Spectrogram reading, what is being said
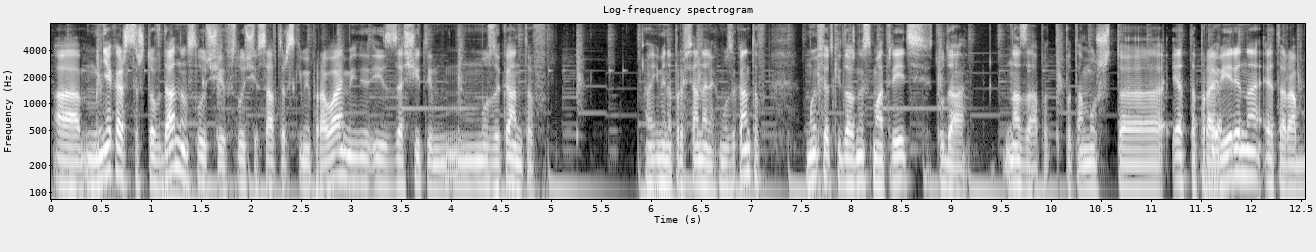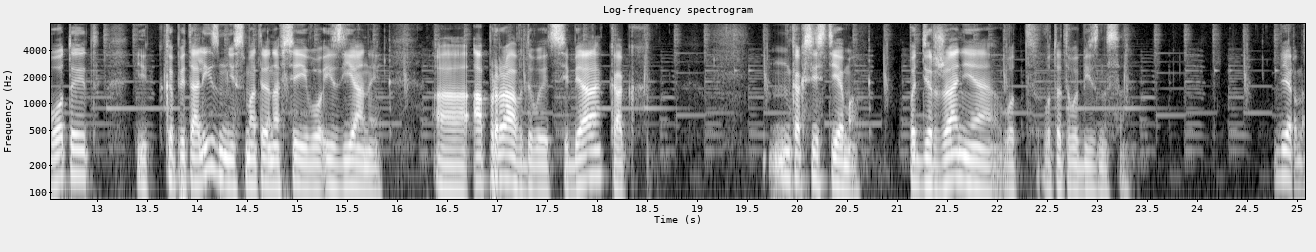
а, мне кажется, что в данном случае, в случае с авторскими правами и с защитой музыкантов, а именно профессиональных музыкантов, мы все-таки должны смотреть туда, на Запад, потому что это проверено, это работает, и капитализм, несмотря на все его изъяны, а, оправдывает себя как, как система поддержания вот, вот этого бизнеса. Верно.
